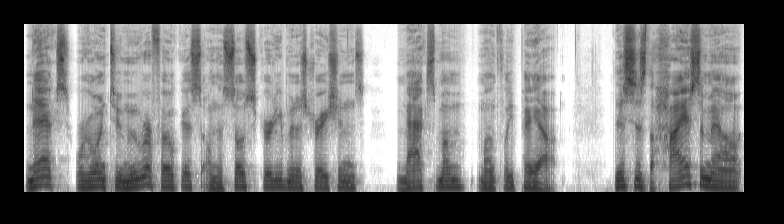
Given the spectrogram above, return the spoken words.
next, we're going to move our focus on the Social Security Administration's maximum monthly payout. This is the highest amount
